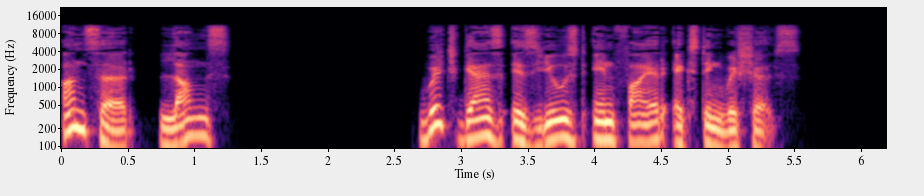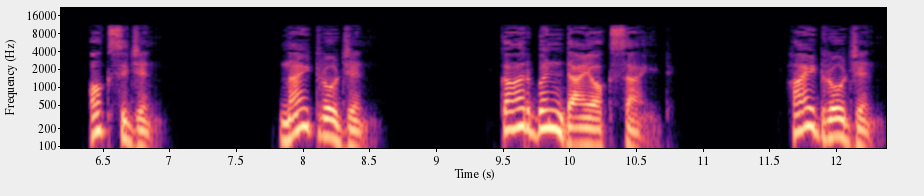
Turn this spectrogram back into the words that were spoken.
Answer, lungs. Which gas is used in fire extinguishers? Oxygen, nitrogen, carbon dioxide, hydrogen.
